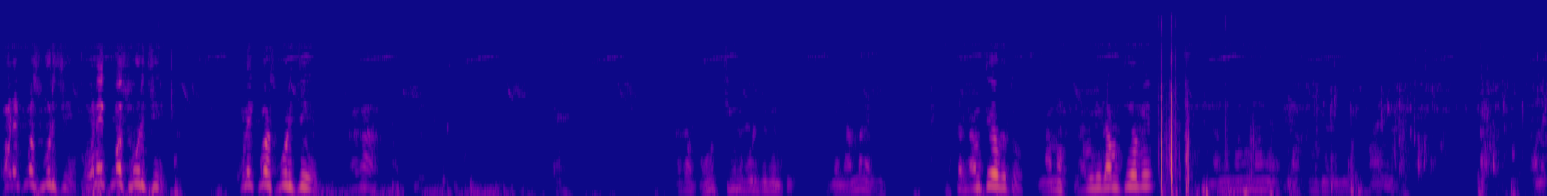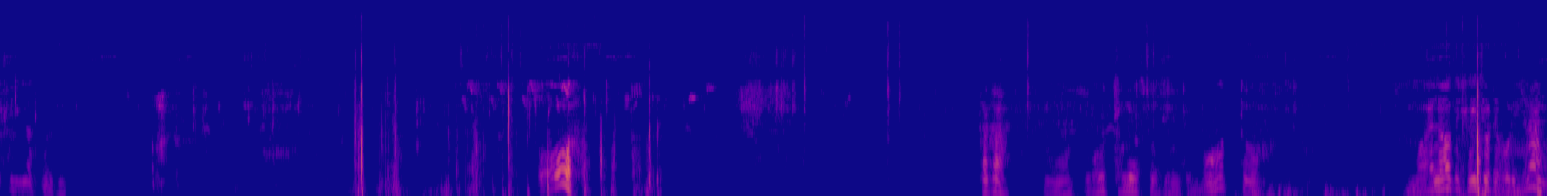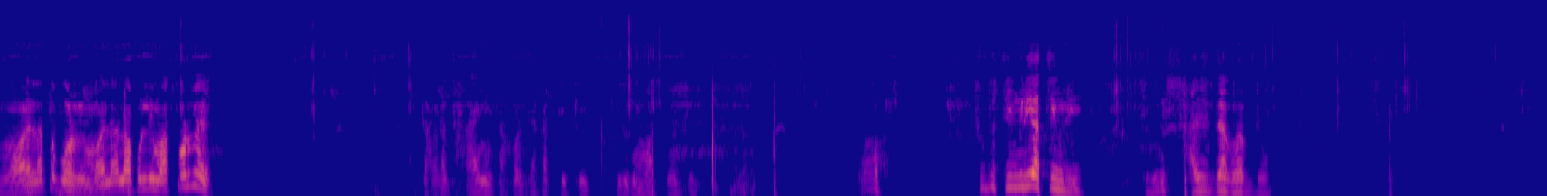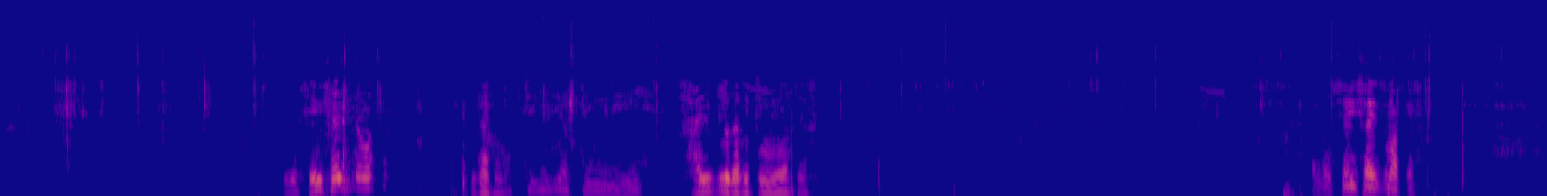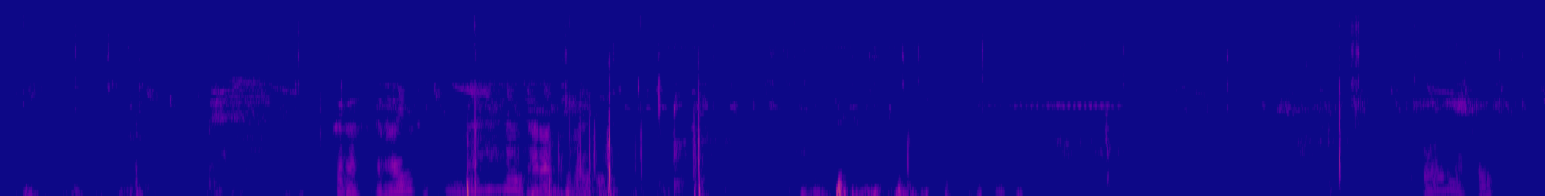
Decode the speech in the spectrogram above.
অনেক মাছ পড়ছে অনেক মাছ পড়ছে অনেক মাছ পড়ছে কাকা কাকা বহুত চিংড়ি পড়ছে কিন্তু নামা নাকি তা নামতে হবে তো নামো নামলে নামতে হবে নামো নামো নামো অনেক চিংড়ি মাছ পড়েছে ও কাকা? বহুত চিংড়ি মাছ পড়ছে কিন্তু বহুত তো। ময়লাও তো সেই চোটে পড়েছে না? ময়লা তো পড়বে ময়লা না পড়লে মাছ পড়বে? জালটা ঝাড়াইনি তারপর দেখাচ্ছি কি কীরকম মাছ পড়ছে। ও শুধু চিংড়ি আর চিংড়ি? চিংড়ির সাইজ দেখো একদম। সেই সাইজটা মাছ দেখো। চিংড়ি আর চিংড়ি। সাইজগুলো দেখো চিংড়ি মাছের। একদম সেই সাইজ মাছের কাকা দেখা হয়ে গেছে আমি ঝাড়াচ্ছি বাড়িতে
